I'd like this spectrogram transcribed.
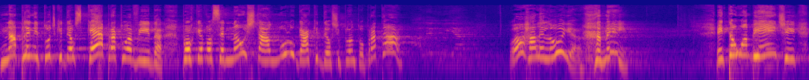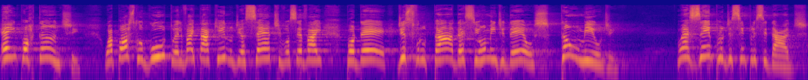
na plenitude que Deus quer para a tua vida, porque você não está no lugar que Deus te plantou para estar. Oh, aleluia! Amém! Então o ambiente é importante. O apóstolo Guto, ele vai estar aqui no dia 7, você vai poder desfrutar desse homem de Deus tão humilde. Um exemplo de simplicidade,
